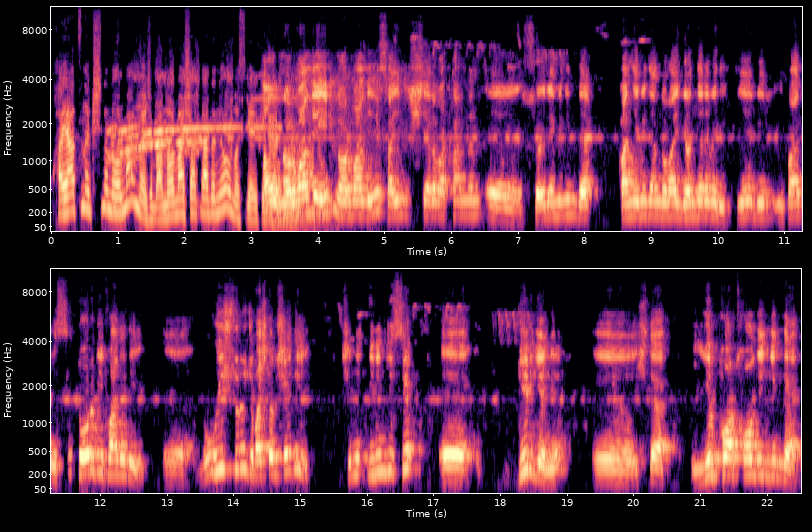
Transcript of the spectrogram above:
hayatın akışında normal mi acaba? Normal şartlarda ne olması gerekiyor? Hayır normal değil, normal değil. Sayın İçişleri Bakanı'nın e, söyleminin de pandemiden dolayı gönderemedik diye bir ifadesi doğru bir ifade değil. E, bu uyuşturucu başka bir şey değil. Şimdi birincisi e, bir gemi e, işte Yılport Holding'in de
